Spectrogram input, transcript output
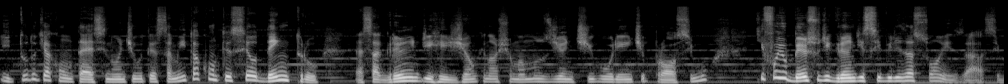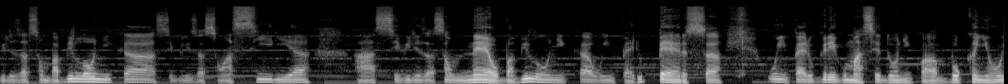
e tudo que acontece no Antigo Testamento aconteceu dentro dessa grande região que nós chamamos de Antigo Oriente Próximo, que foi o berço de grandes civilizações, a civilização babilônica, a civilização assíria, a civilização neo-babilônica, o Império Persa, o Império Grego-Macedônico abocanhou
